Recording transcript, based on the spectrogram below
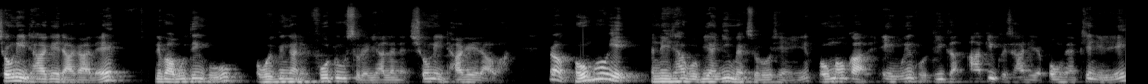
ရှုံးနေထားခဲ့တာကလည်းလီဗာပူးတင်းကိုအဝေးကွင်းကနေ4-2ဆိုတဲ့ရလဒ်နဲ့ရှုံးနေထားခဲ့တာပါအဲ့တော့ဘုံမောက်ရဲ့အနေအထားကိုပြန်ကြည့်မယ်ဆိုလို့ရှိရင်ဘုံမောက်ကလည်းအိမ်ဝင်းကိုအဓိကအားပြုကစားနေတဲ့ပုံစံဖြစ်နေတယ်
